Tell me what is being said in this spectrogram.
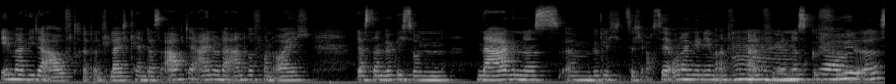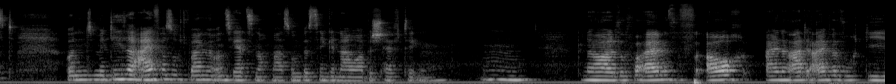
immer wieder auftritt. Und vielleicht kennt das auch der eine oder andere von euch, dass dann wirklich so ein nagendes, ähm, wirklich sich auch sehr unangenehm anf mm, anfühlendes Gefühl ja. ist. Und mit dieser Eifersucht wollen wir uns jetzt nochmal so ein bisschen genauer beschäftigen. Mm. Genau, also vor allem ist es auch eine Art der Eifersucht, die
